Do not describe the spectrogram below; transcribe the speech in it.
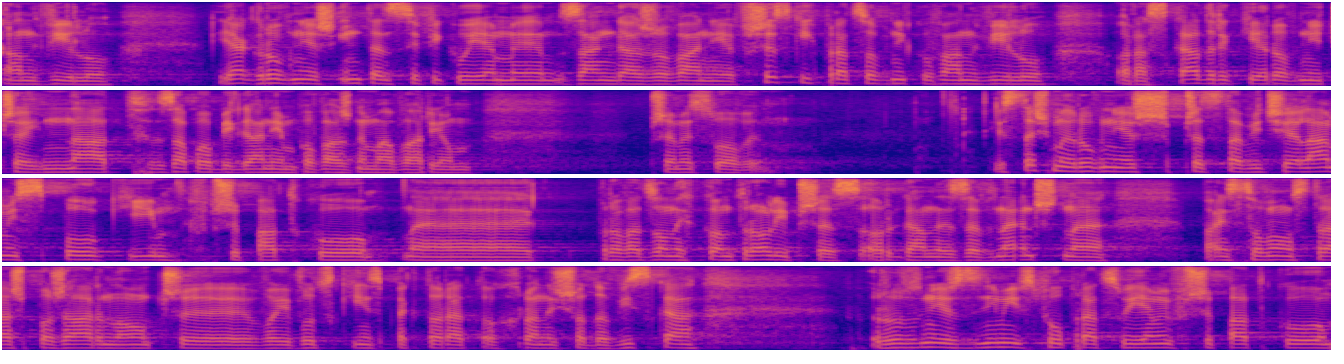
Anwilu jak również intensyfikujemy zaangażowanie wszystkich pracowników Anwilu oraz kadry kierowniczej nad zapobieganiem poważnym awariom przemysłowym. Jesteśmy również przedstawicielami spółki w przypadku e, prowadzonych kontroli przez organy zewnętrzne, Państwową Straż Pożarną czy Wojewódzki Inspektorat Ochrony Środowiska. Również z nimi współpracujemy w przypadku,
